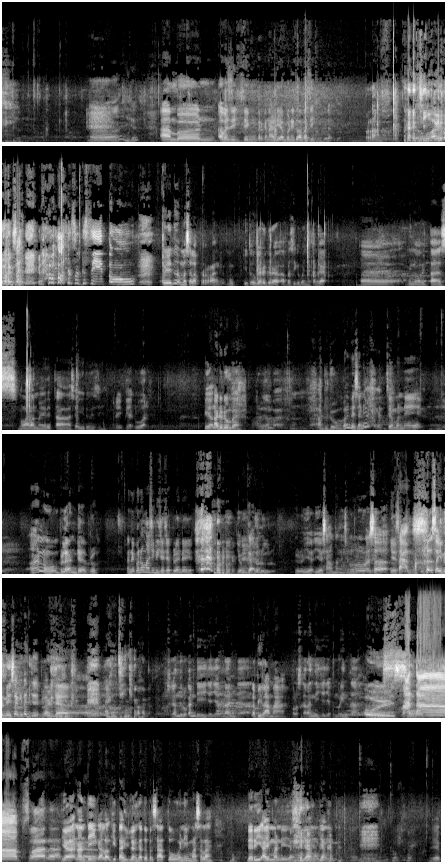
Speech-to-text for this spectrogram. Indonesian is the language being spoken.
Eh, iya. Ambon apa sih sing terkenal di Ambon itu apa sih? Perang Waduh, bangsa. Kenapa langsung ke situ? Oh ya itu masalah perang itu gara-gara apa sih kebanyakan kayak eh, minoritas melawan mayoritas kayak gitu nggak sih. dari pihak luar Pihak Aduh domba. harus mbak aduh domba biasanya zaman nih anu Belanda bro. Kan kono masih dijajah Belanda ya? Ya enggak dulu dulu. Iya iya sama cuma se ya sama. se Indonesia kita dijajah Belanda. Anjing. kan dulu kan dijajah Belanda Lebih lama. kalau sekarang dijajah pemerintah Uis, Mantap. Suara. Ya nanti kalau kita hilang satu persatu ini masalah dari Aiman ya yang yang yang Ya.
